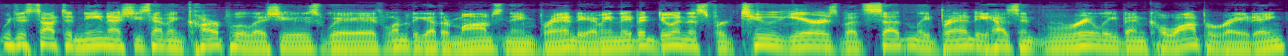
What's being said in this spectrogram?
We just talked to Nina. She's having carpool issues with one of the other moms named Brandy. I mean, they've been doing this for two years, but suddenly Brandy hasn't really been cooperating.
